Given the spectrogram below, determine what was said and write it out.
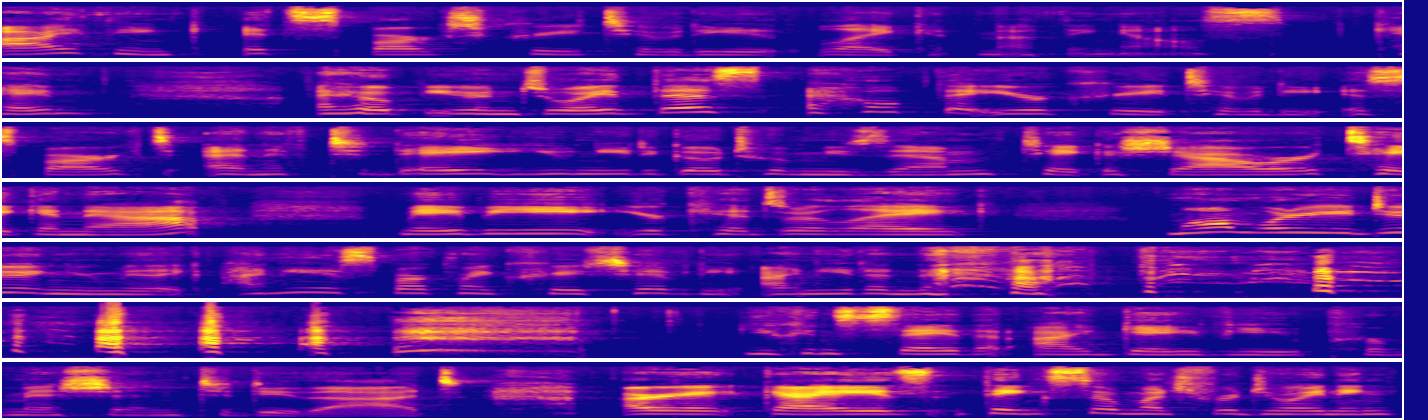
I think it sparks creativity like nothing else. Okay. I hope you enjoyed this. I hope that your creativity is sparked. And if today you need to go to a museum, take a shower, take a nap, maybe your kids are like, Mom, what are you doing? You're gonna be like, I need to spark my creativity. I need a nap. you can say that I gave you permission to do that. All right, guys, thanks so much for joining.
